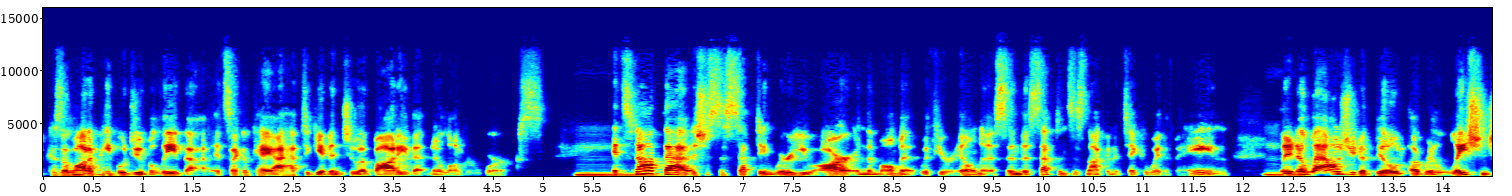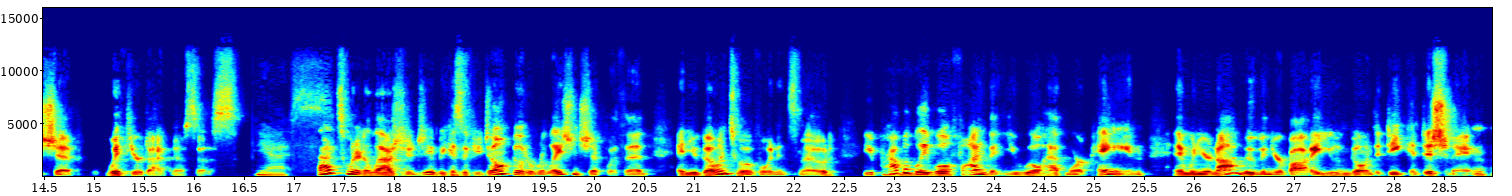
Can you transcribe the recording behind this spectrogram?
because a lot of Mhm. people do believe that. It's like, okay, I have to give into a body that no longer works. It's Mm. not that. It's just accepting where you are in the moment with your illness. And the acceptance is not going to take away the pain, but it Mhm. allows you to build a relationship with your diagnosis. yes. That's what it allows you to do because if you don't build a relationship with it and you go into avoidance mode, you Mm-hmm. probably will find that you will have more pain. And when you're not moving your body, you can go into deconditioning,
